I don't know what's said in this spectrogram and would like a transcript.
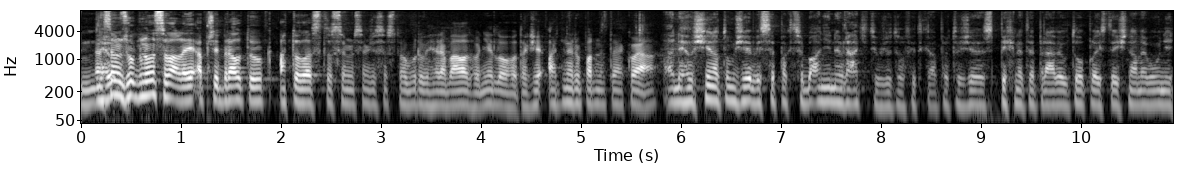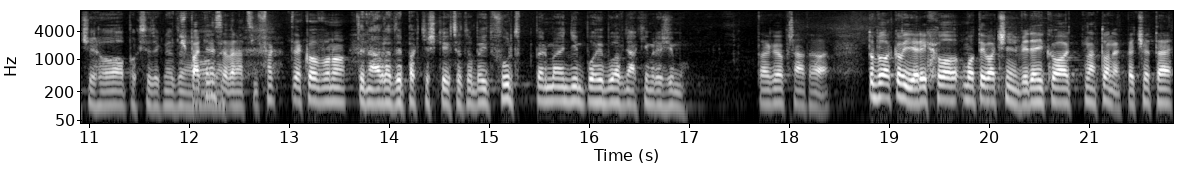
Já jsem zhubnul svaly a přibral tuk a tohle to si myslím, že se z toho budu vyhrabávat hodně dlouho, takže ať nedopadnete jako já. A nejhorší na tom, že vy se pak třeba ani nevrátíte už do toho fitka, protože spichnete právě u toho PlayStationa nebo u něčeho a pak si řeknete. Špatně no, se vrací, fakt jako ono. Ten návrat je pak těžký, chce to být furt v permanentním pohybu a v nějakém režimu. Tak jo, přátelé. To bylo takový rychlo motivační videjko, ať na to nepečete.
